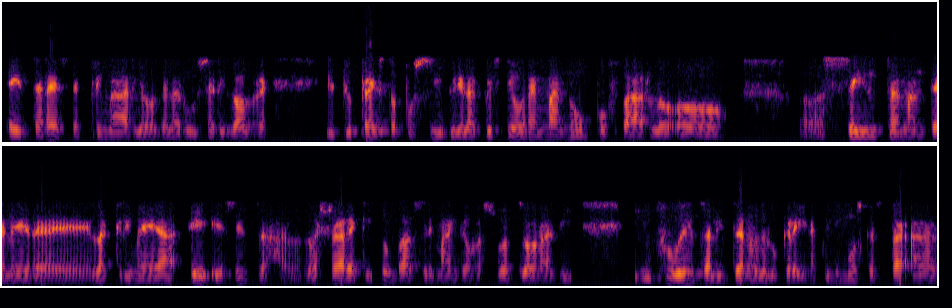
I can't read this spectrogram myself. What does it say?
è interesse primario della Russia risolvere il più presto possibile la questione ma non può farlo oh, senza mantenere la Crimea e, senza lasciare che il Donbass rimanga una sua zona di influenza all'interno dell'Ucraina. Quindi Mosca sta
